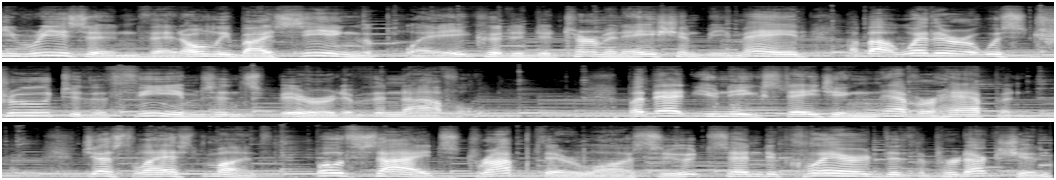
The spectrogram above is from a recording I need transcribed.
He reasoned that only by seeing the play could a determination be made about whether it was true to the themes and spirit of the novel. But that unique staging never happened. Just last month, both sides dropped their lawsuits and declared that the production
